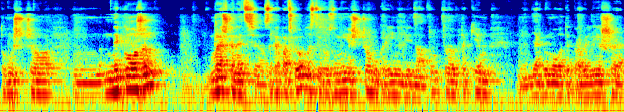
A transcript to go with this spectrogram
тому що не кожен мешканець Закарпатської області розуміє, що в Україні війна. Тут е, таким, як би мовити, правильніше,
